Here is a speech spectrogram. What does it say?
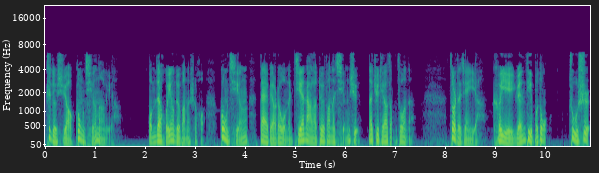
这就需要共情能力了。我们在回应对方的时候，共情代表着我们接纳了对方的情绪。那具体要怎么做呢？作者建议啊，可以原地不动，注视、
